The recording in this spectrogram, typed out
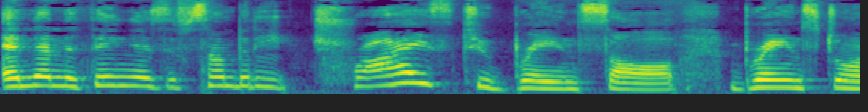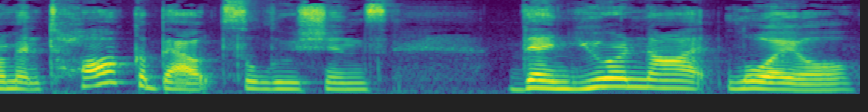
And then the thing is, if somebody tries to brain solve, brainstorm, and talk about solutions, then you're not loyal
